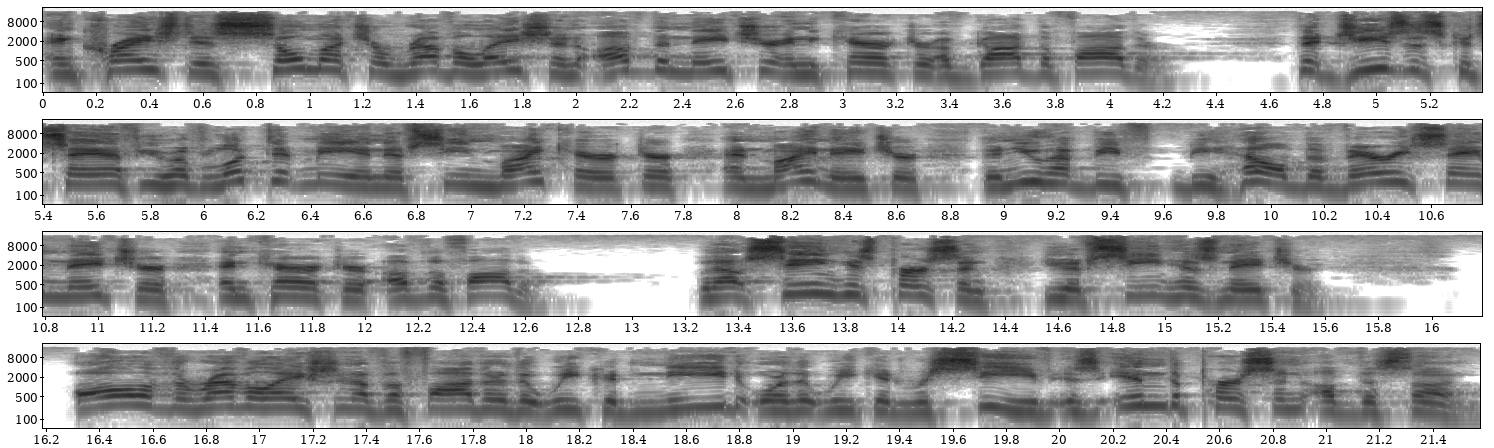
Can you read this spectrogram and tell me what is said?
And Christ is so much a revelation of the nature and the character of God the Father that Jesus could say, if you have looked at me and have seen my character and my nature, then you have be- beheld the very same nature and character of the Father. Without seeing his person, you have seen his nature. All of the revelation of the Father that we could need or that we could receive is in the person of the Son.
